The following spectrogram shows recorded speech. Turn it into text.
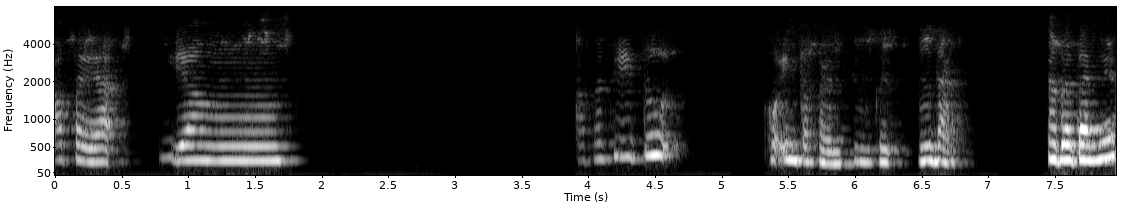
apa ya? Yang apa sih itu? Kok intervensi bukan? Bentar. Catatannya?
